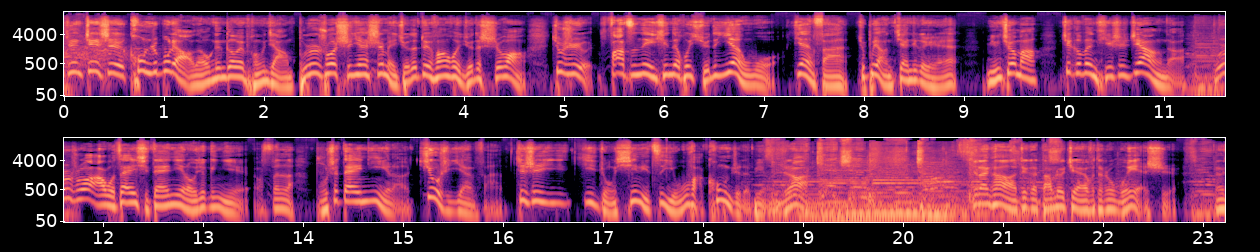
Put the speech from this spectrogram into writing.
这这是控制不了的。我跟各位朋友讲，不是说十全十美，觉得对方会觉得失望，就是发自内心的会觉得厌恶、厌烦，就不想见这个人。明确吗？这个问题是这样的，不是说啊，我在一起待腻了，我就跟你分了，不是待腻了，就是厌烦，这是一一种心理自己无法控制的病，你知道吧？先来看啊，这个 WGF 他说我也是，那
